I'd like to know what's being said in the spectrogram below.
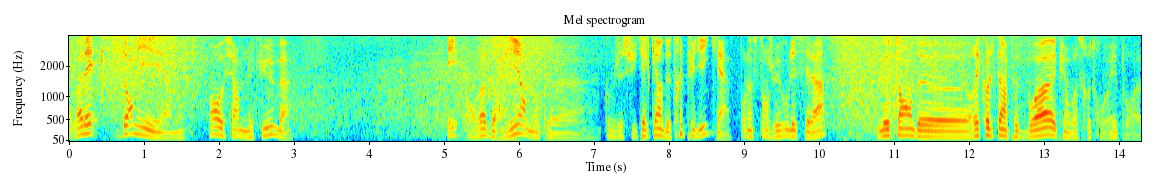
on va aller dormir. Donc, on referme le cube. Et on va dormir. Donc, euh, comme je suis quelqu'un de très pudique, pour l'instant, je vais vous laisser là. Le temps de récolter un peu de bois. Et puis, on va se retrouver pour, euh,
